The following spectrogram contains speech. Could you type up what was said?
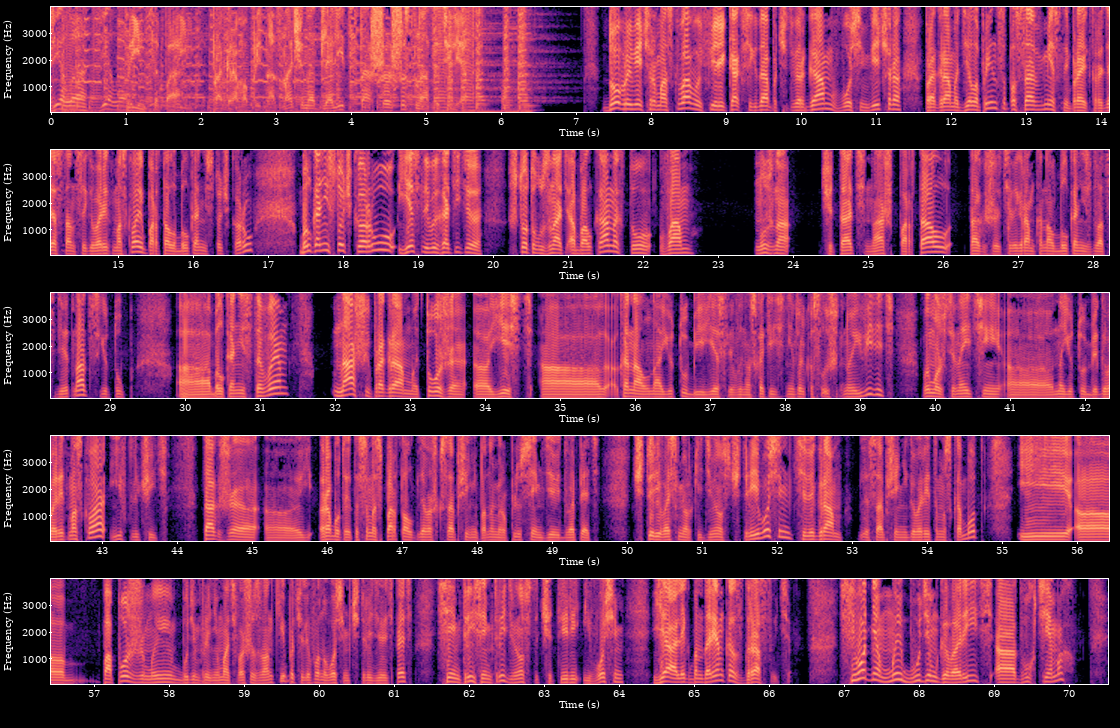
Дело, Дело принципа. Программа предназначена для лиц старше 16 лет. Добрый вечер, Москва. В эфире, как всегда, по четвергам в 8 вечера. Программа «Дело принципа». Совместный проект радиостанции «Говорит Москва» и портала «Балканист.ру». «Балканист.ру», если вы хотите что-то узнать о Балканах, то вам нужно читать наш портал, также телеграм-канал «Балканист2019», YouTube а, Балканист ТВ. Наши программы тоже э, есть э, канал на Ютубе, если вы нас хотите не только слышать, но и видеть. Вы можете найти э, на Ютубе «Говорит Москва» и включить. Также э, работает смс-портал для ваших сообщений по номеру плюс семь девять два пять четыре восьмерки девяносто четыре восемь. Телеграмм для сообщений «Говорит Москобот». И э, Попозже мы будем принимать ваши звонки по телефону 8495 7373 94 и 8. Я Олег Бондаренко. Здравствуйте. Сегодня мы будем говорить о двух темах.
